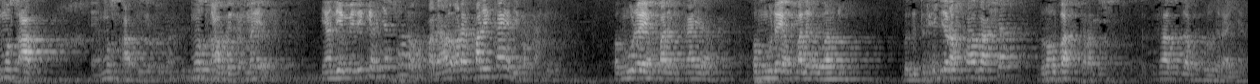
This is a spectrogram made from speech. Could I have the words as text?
mus'ab, ya mus'ab gitu kan, mus'ab bin Umair. Yang dia miliki hanya sarung, padahal orang paling kaya di Mekah itu. Pemuda yang paling kaya, pemuda yang paling wangi. Begitu hijrah ke Habasyah, berubah 100, 180 derajat.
